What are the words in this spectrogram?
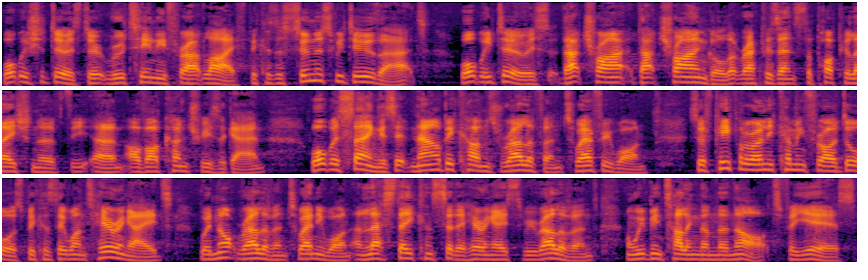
what we should do is do it routinely throughout life because as soon as we do that, what we do is that, tri- that triangle that represents the population of, the, um, of our countries again, what we're saying is it now becomes relevant to everyone. So if people are only coming through our doors because they want hearing aids, we're not relevant to anyone unless they consider hearing aids to be relevant, and we've been telling them they're not for years.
